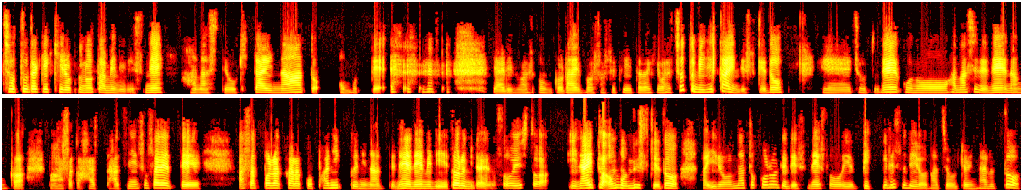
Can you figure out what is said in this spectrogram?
ちょっとだけ記録のためにですね、話しておきたいなと思って やります。うんこライブをさせていただきます。ちょっと短いんですけど、えー、ちょっとね、この話でね、なんか、まさか蜂に刺されて、朝っぱらからこうパニックになってね、レメディー取るみたいな、そういう人はいないとは思うんですけど、まあ、いろんなところでですね、そういうびっくりするような状況になると、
